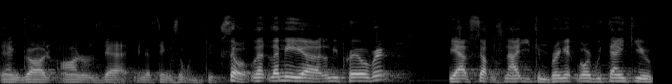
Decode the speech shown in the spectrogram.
and God honors that in the things that we do. So let, let me, uh, let me pray over it. If you have something tonight, you can bring it. Lord, we thank you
